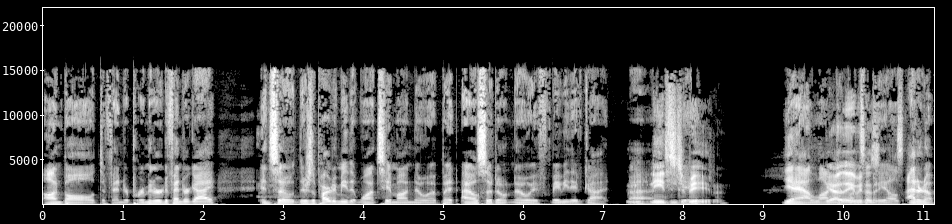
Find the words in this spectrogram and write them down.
on ball defender, perimeter defender guy, and so there's a part of me that wants him on Noah, but I also don't know if maybe they've got uh, Needs to be. yeah locked Yeah, up on somebody else. I don't know.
